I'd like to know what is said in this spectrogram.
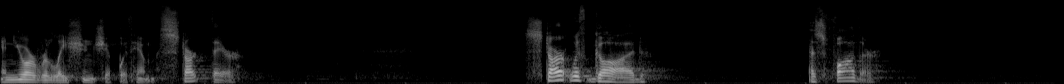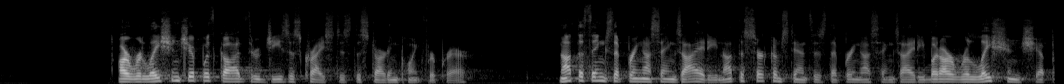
and your relationship with Him. Start there. Start with God as Father. Our relationship with God through Jesus Christ is the starting point for prayer. Not the things that bring us anxiety, not the circumstances that bring us anxiety, but our relationship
